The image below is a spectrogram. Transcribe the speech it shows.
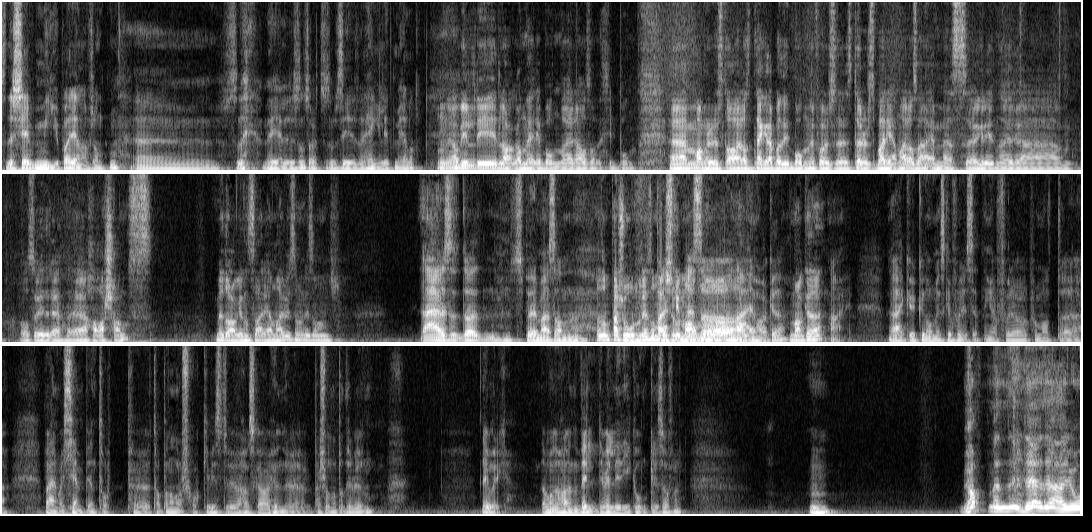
Så det skjer mye på arenafronten. Uh, så det, det, gjelder som sagt som sier, å henge litt med. da. Mm, ja, Vil de lagene nede i bånn der altså, i bånd. Uh, Mangler du Star altså, tenker jeg på de båndene i størrelse på arenaer, altså MS, Gryner uh, osv., uh, har sjans med dagens arenaer? Liksom, liksom Nei, hvis du spør meg sånn ja, sånn Personlig, som personlig så, Nei, de har ikke det. De har ikke det? Nei. Det er ikke økonomiske forutsetninger for å på en måte være med å kjempe i en topp Eh, toppen av norsk hockey hvis du skal ha 100 personer på tribunen. Det går ikke. Da må du ha en veldig veldig rik onkel i så fall. Mm. Ja, men det, det er jo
